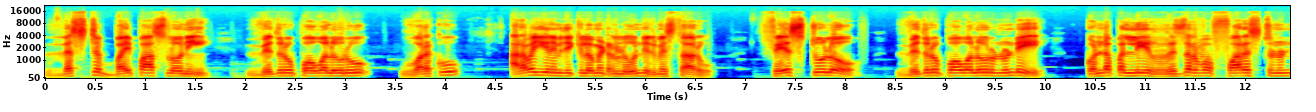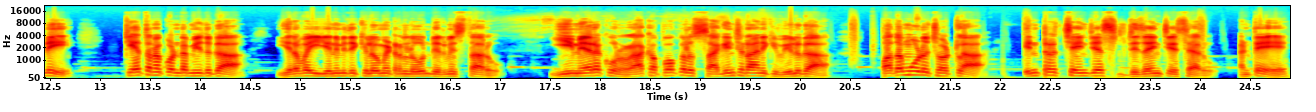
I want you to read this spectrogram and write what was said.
వెస్ట్ బైపాస్లోని వెదురు పోవలూరు వరకు అరవై ఎనిమిది కిలోమీటర్లు నిర్మిస్తారు. ఫేజ్ టూలో వెదురు పోవలూరు నుండి కొండపల్లి రిజర్వ్ ఫారెస్ట్ నుండి కేతనకొండ మీదుగా ఇరవై ఎనిమిది కిలోమీటర్లు నిర్మిస్తారు. ఈ మేరకు రాకపోకలు సాగించడానికి వీలుగా పదమూడు చోట్ల ఇంటర్చేంజెస్ డిజైన్ చేశారు. అంటే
